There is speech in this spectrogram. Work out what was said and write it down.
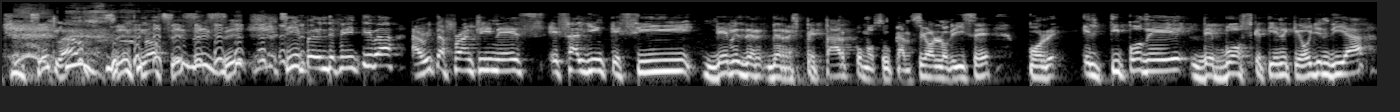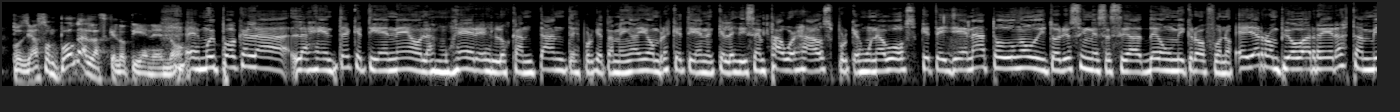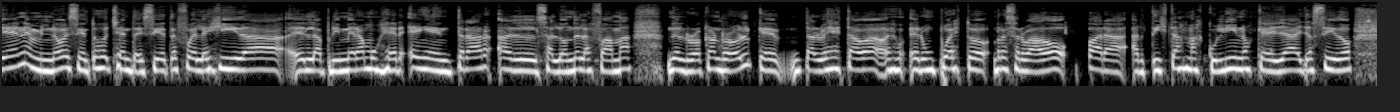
Sí, claro. Sí, no, sí, sí, sí. Sí, pero en definitiva, Aretha Franklin es, es alguien que sí debes de, de respetar, como su canción lo dice, por el tipo de, de voz que tiene, que hoy en día, pues ya son pocas las que lo tienen, ¿no? Es muy poca la, la gente que tiene, o las mujeres, los cantantes, porque también hay hombres que tienen, que les dicen powerhouse, porque es una voz que te llena todo un auditorio sin necesidad de un micrófono. Ella rompió barreras también, en 1987 fue elegida eh, la primera mujer en entrar al Salón de la Fama del Rock and Roll, que tal vez estaba, era un puesto reservado para artistas masculinos, que ella haya sido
